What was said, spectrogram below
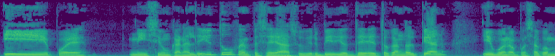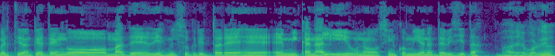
y pues me hice un canal de YouTube, empecé a subir vídeos de tocando el piano y bueno, pues se ha convertido en que tengo más de 10.000 suscriptores eh, en mi canal y unos 5 millones de visitas. Vaya por Dios.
